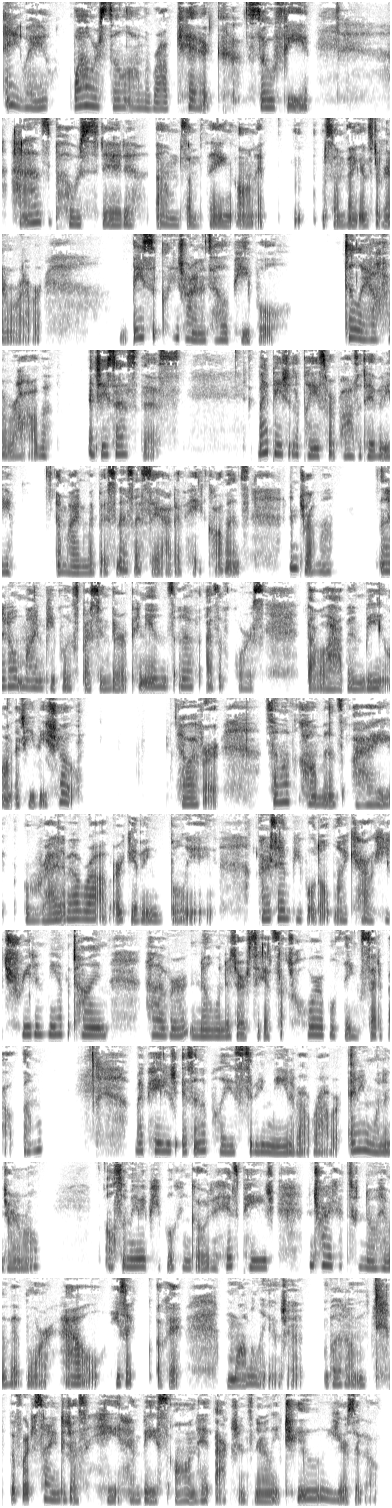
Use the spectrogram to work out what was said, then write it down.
Anyway, while we're still on the Rob kick, Sophie has posted um, something on it, something Instagram or whatever, basically trying to tell people to lay off a Rob. And she says this My page is a place for positivity. I mind my business, I say out of hate comments and drama. And I don't mind people expressing their opinions, and as of course, that will happen being on a TV show. However, some of the comments I read about Rob are giving bullying. I understand people don't like how he treated me at the time. However, no one deserves to get such horrible things said about them. My page isn't a place to be mean about Rob or anyone in general. Also, maybe people can go to his page and try to get to know him a bit more. How? He's like, okay, modeling and shit. But um, before deciding to just hate him based on his actions nearly two years ago,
